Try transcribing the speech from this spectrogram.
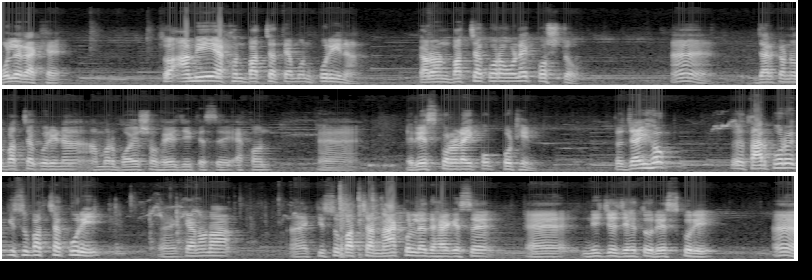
বলে রাখে। তো আমি এখন বাচ্চা তেমন করি না। কারণ বাচ্চা করা অনেক কষ্ট। হ্যাঁ যার কারণে বাচ্চা করি না, আমার বয়সও হয়ে যেতেছে এখন রেস করাটাই খুব কঠিন। তো যাই হোক তারপরে কিছু বাচ্চা করি কেননা কিছু বাচ্চা না করলে দেখা গেছে নিজে যেহেতু রেস করি হ্যাঁ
